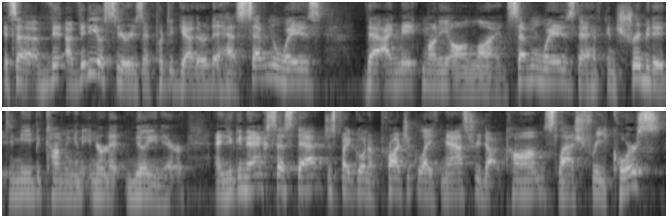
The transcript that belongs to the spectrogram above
It's a, a video series I put together that has seven ways that I make money online, seven ways that have contributed to me becoming an internet millionaire. And you can access that just by going to projectlifemastery.com slash free course,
